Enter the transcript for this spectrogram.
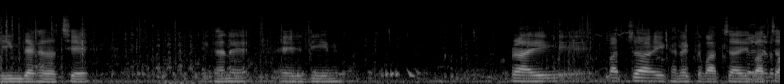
ডিম দেখা যাচ্ছে। এখানে এই ডিম। প্রায় বাচ্চা এখানে একটা বাচ্চা এই বাচ্চা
